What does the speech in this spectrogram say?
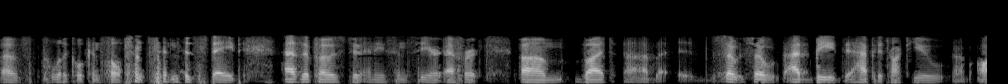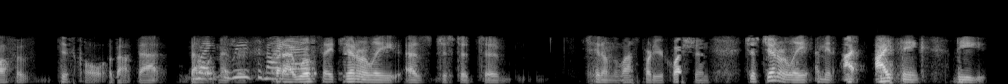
of political consultants in the state, as opposed to any sincere effort. Um, but uh, so so I'd be happy to talk to you um, off of this call about that ballot right, measure. but I, I will say generally, as just to, to hit on the last part of your question. Just generally, I mean, I, I think the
